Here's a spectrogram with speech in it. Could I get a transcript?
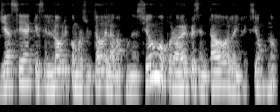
ya sea que se logre como resultado de la vacunación o por haber presentado la infección. ¿no?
